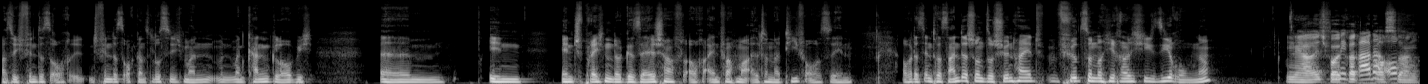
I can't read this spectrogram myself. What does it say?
also ich finde das auch, ich finde das auch ganz lustig. Man, man, man kann, glaube ich, ähm, in entsprechender Gesellschaft auch einfach mal alternativ aussehen. Aber das Interessante ist schon, so Schönheit führt zu einer Hierarchisierung, ne? Ja, ich wollte gerade auch sagen.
